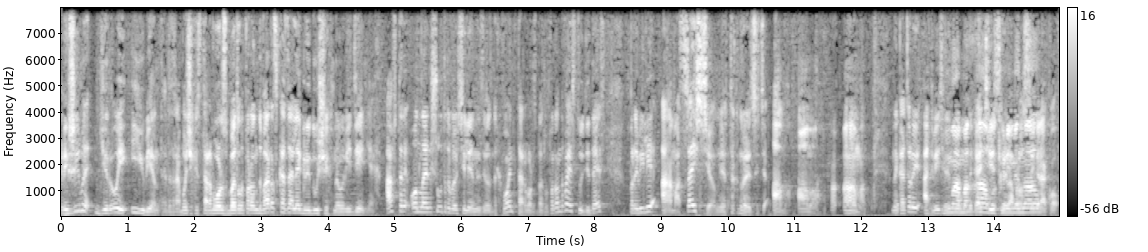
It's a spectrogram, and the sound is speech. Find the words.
Режимы, герои и ювенты. Разработчики Star Wars Battlefront 2 рассказали о грядущих нововведениях. Авторы онлайн-шутера во вселенной Звездных войн Star Wars Battlefront 2 и студии DICE провели АМА-сессию. Мне так нравятся эти АМА, АМА, а- АМА, на которой ответили Мама, многочисленные Ама, вопросы игроков.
